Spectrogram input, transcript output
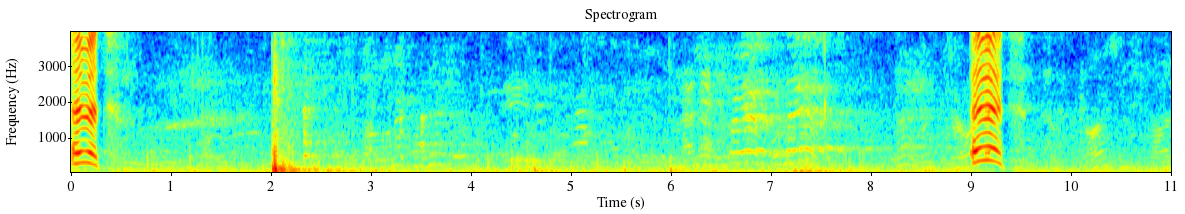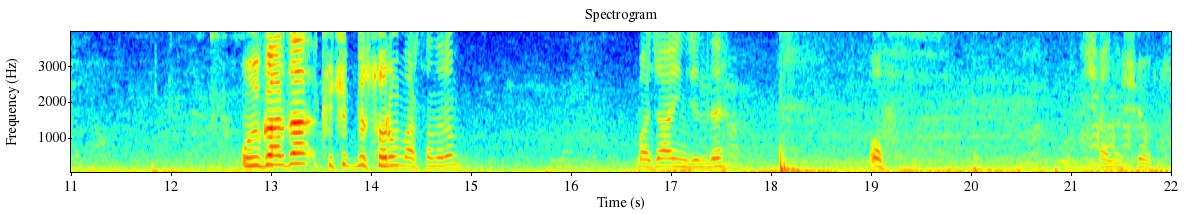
Evet. Evet. Uygar'da küçük bir sorun var sanırım. Bacağı incildi. Of. İnşallah bir şey yoktur.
